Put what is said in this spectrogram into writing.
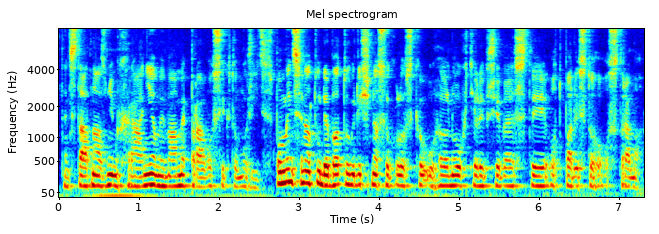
ten stát nás v něm chrání a my máme právo si k tomu říct. Vzpomeň si na tu debatu, když na Sokolovskou uhelnou chtěli přivést ty odpady z toho Ostrama.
